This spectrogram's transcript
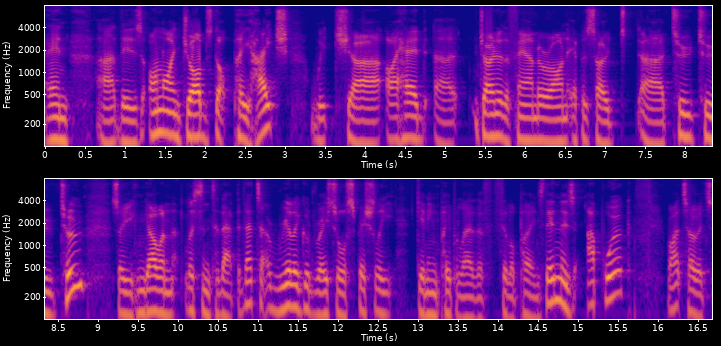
And uh, there's onlinejobs.ph, which uh, I had uh, Jonah, the founder, on episode uh, 222. So you can go and listen to that. But that's a really good resource, especially getting people out of the Philippines. Then there's Upwork, right? So it's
